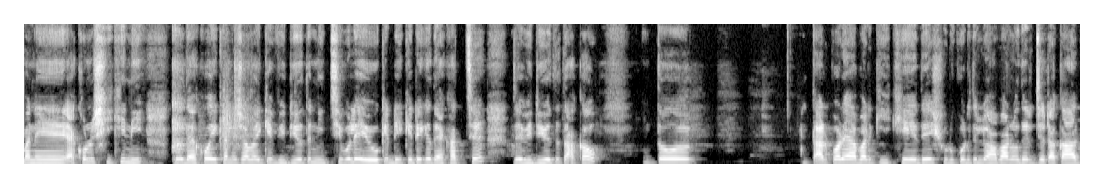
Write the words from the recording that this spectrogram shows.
মানে এখনও শিখিনি। তো দেখো, এখানে সবাইকে ভিডিওতে নিচ্ছি বলে এ ওকে ডেকে ডেকে দেখাচ্ছে যে ভিডিওতে তাকাও। তো তারপরে আবার কি খেয়ে দিয়ে শুরু করে দিল? আবার ওদের যেটা কাজ,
